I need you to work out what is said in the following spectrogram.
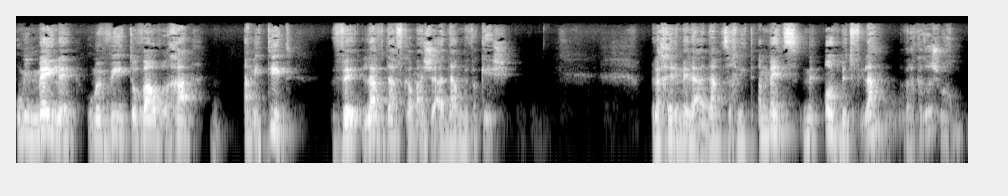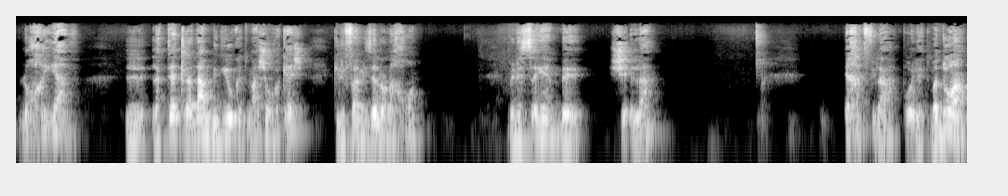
וממילא הוא מביא טובה וברכה אמיתית, ולאו דווקא מה שהאדם מבקש. ולכן ממילא האדם צריך להתאמץ מאוד בתפילה, אבל הקדוש ברוך הוא לא חייב לתת לאדם בדיוק את מה שהוא מבקש, כי לפעמים זה לא נכון. ונסיים בשאלה איך התפילה פועלת. מדוע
